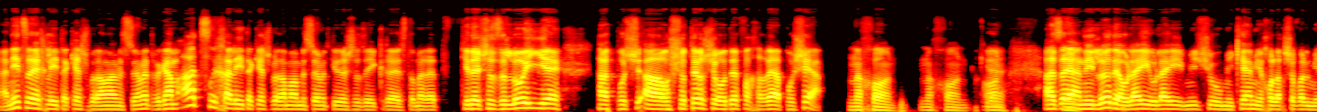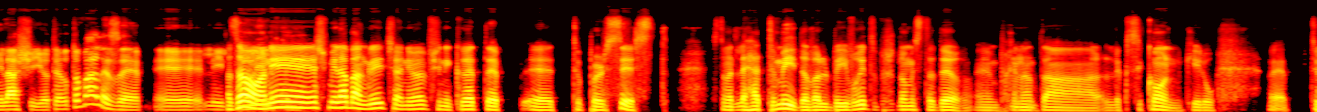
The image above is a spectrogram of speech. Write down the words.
אני צריך להתעקש ברמה מסוימת וגם את צריכה להתעקש ברמה מסוימת כדי שזה יקרה, זאת אומרת, כדי שזה לא יהיה הפוש... השוטר שרודף אחרי הפושע. נכון, נכון, נכון. כן. אז כן. אני לא יודע, אולי, אולי מישהו מכם יכול לחשוב על מילה שהיא יותר טובה לזה. אה, אז זהו, לא אני, יש מילה באנגלית שאני אוהב שנקראת uh, to persist. זאת אומרת להתמיד, אבל בעברית זה פשוט לא מסתדר מבחינת mm. הלקסיקון, כאילו. To,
